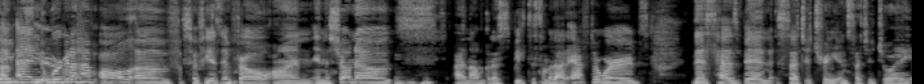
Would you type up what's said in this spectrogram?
Um, and you. we're going to have all of Sophia's info on in the show notes. Mm-hmm. And I'm going to speak to some of that afterwards. This has been such a treat and such a joy.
